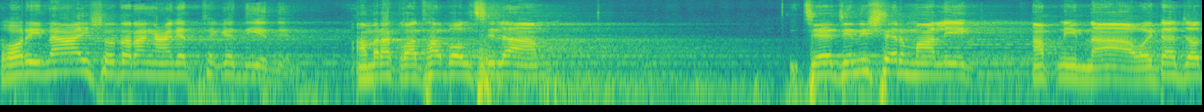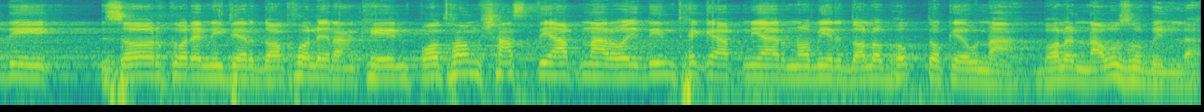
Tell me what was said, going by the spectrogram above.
করি নাই, সুতরাং আগের থেকে দিয়ে দিন। আমরা কথা বলছিলাম যে জিনিসের মালিক আপনি না, ওইটা যদি জোর করে নিজের দখলে রাখেন, প্রথম শাস্তি আপনার ওই দিন থেকে আপনি আর নবীর দলভুক্ত কেউ না। বলেন, নাউজুবিল্লাহ।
